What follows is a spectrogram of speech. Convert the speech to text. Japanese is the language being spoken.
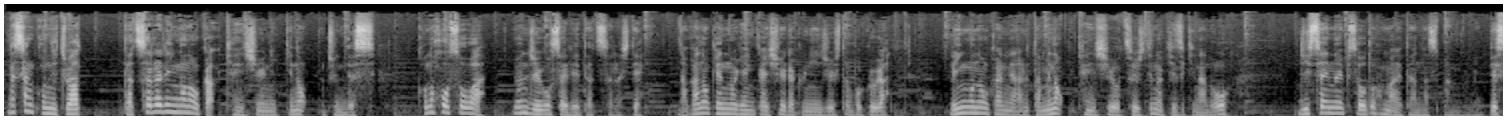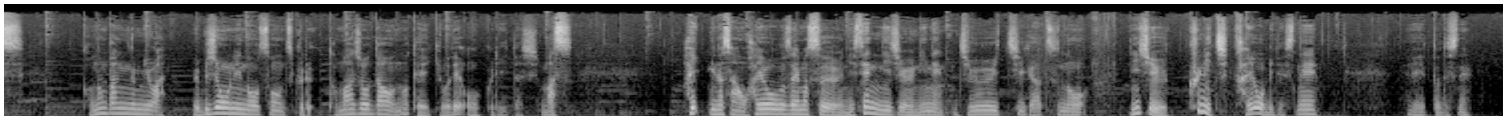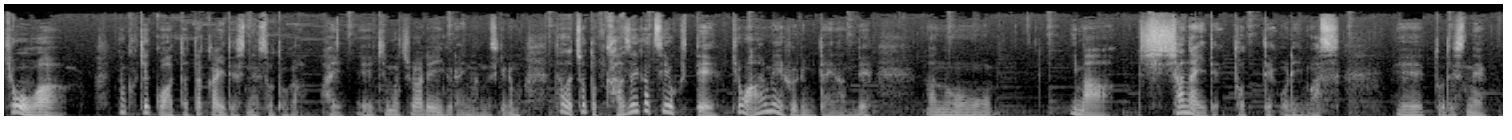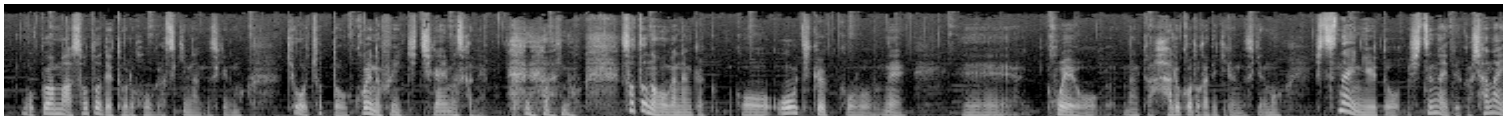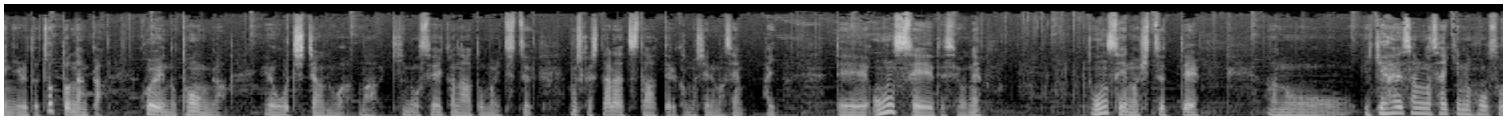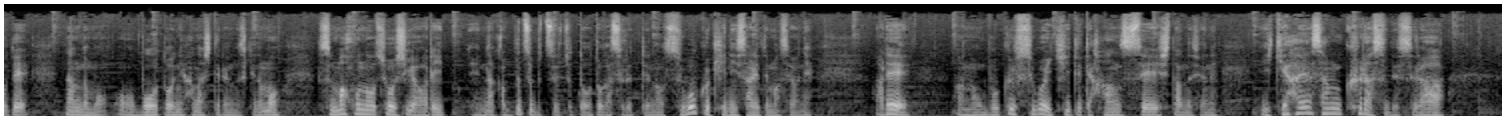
皆さんこんにちは。脱サラリンゴ農家研修日記のじゅんです。この放送は45歳で脱サラして長野県の限界集落に移住した僕がリンゴ農家になるための研修を通じての気づきなどを実際のエピソードを踏まえて話す番組です。この番組はウェブ上に農村を作るトマジョダオンの提供でお送りいたします。はい皆さんおはようございます。2022年11月の29日火曜日ですね。えー、っとですね今日はなんか結構暖かいですね外が、はいえー、気持ち悪いぐらいなんですけども。ただちょっと風が強くて今日は雨降るみたいなんであのー、今車内で撮っております。えー、っとですね僕はまあ外で撮る方が好きなんですけども今日ちょっと声の雰囲気違いますかね。あの外の方がなんかこう大きくこうね、え声をなんか張ることができるんですけども室内にいると室内というか車内にいるとちょっとなんか声のトーンが落ちちゃうのはまあ気のせいかなと思いつつもしかしたら伝わってるかもしれません。はい、で音声ですよね。音声の質ってあの池早さんが最近の放送で何度も冒頭に話してるんですけどもスマホの調子が悪いなんかブツブツちょっと音がするっていうのをすごく気にされてますよね。あれあの僕すごい聞いてて反省したんですよね。池早さんクラスですら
